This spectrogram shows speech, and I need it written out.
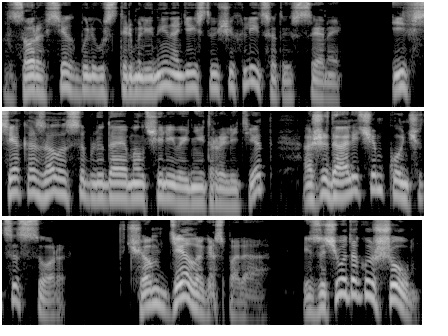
Взоры всех были устремлены на действующих лиц этой сцены, и все, казалось, соблюдая молчаливый нейтралитет, ожидали, чем кончится ссора. «В чем дело, господа? Из-за чего такой шум?»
